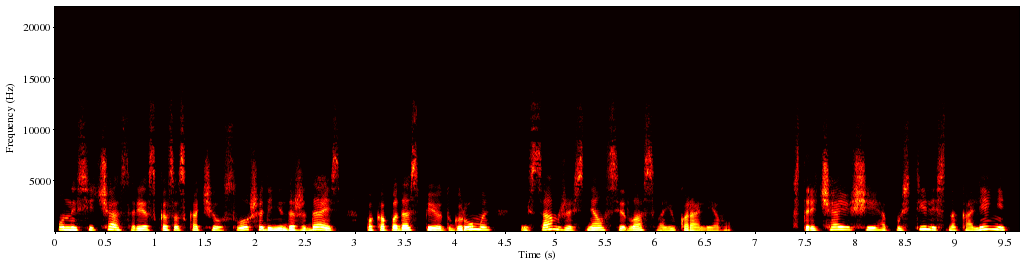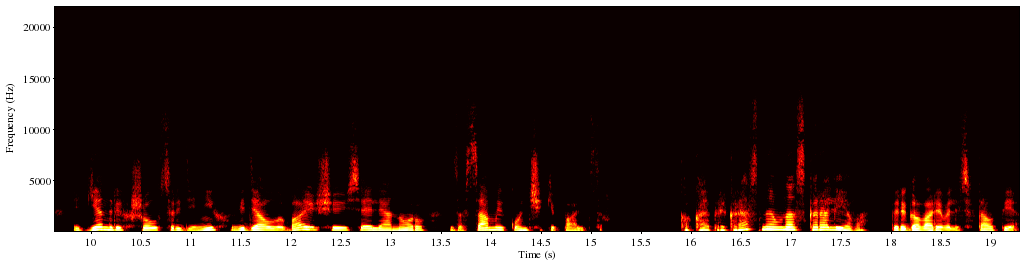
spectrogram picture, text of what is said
Он и сейчас резко соскочил с лошади, не дожидаясь, пока подоспеют грумы, и сам же снял с седла свою королеву. Встречающие опустились на колени, и Генрих шел среди них, ведя улыбающуюся Элеонору за самые кончики пальцев. Какая прекрасная у нас королева, переговаривались в толпе.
